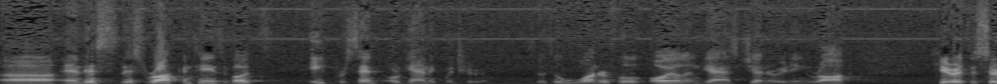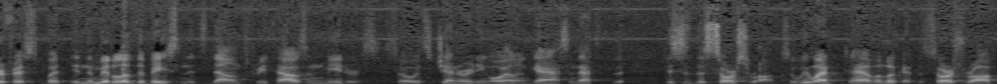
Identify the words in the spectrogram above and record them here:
Uh, and this, this rock contains about 8% organic material. So it's a wonderful oil and gas generating rock here at the surface, but in the middle of the basin, it's down 3,000 meters. So it's generating oil and gas, and that's the, this is the source rock. So we went to have a look at the source rock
